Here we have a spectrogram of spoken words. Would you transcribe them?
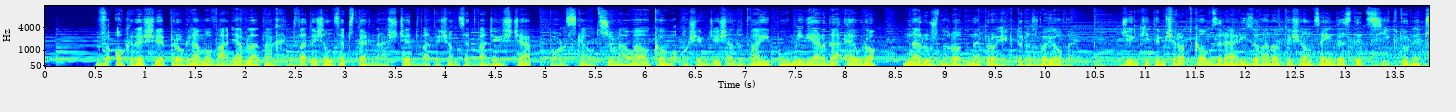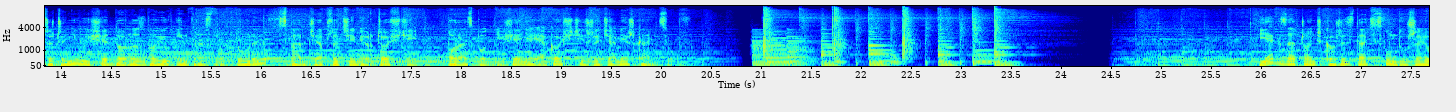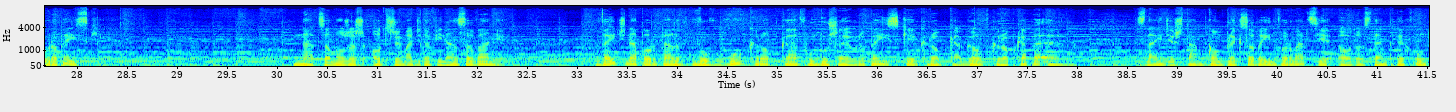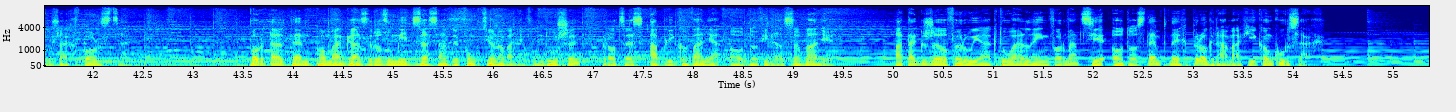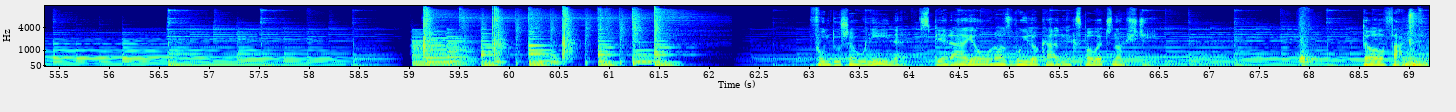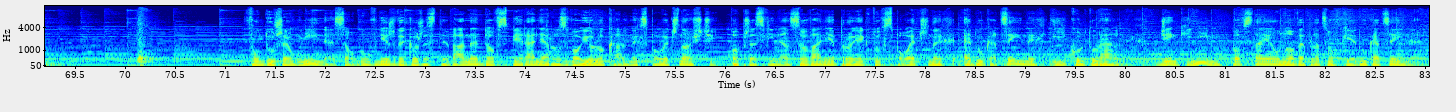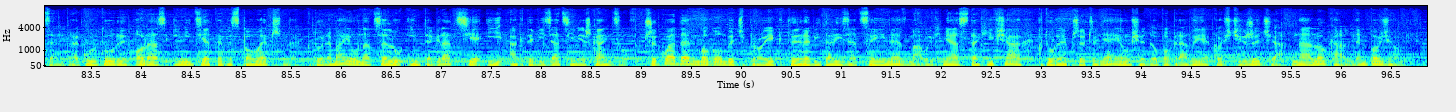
W okresie programowania w latach 2014-2020 Polska otrzymała około 82,5 miliarda euro na różnorodne projekty rozwojowe. Dzięki tym środkom zrealizowano tysiące inwestycji, które przyczyniły się do rozwoju infrastruktury, wsparcia przedsiębiorczości oraz podniesienia jakości życia mieszkańców. Jak zacząć korzystać z funduszy europejskich? Na co możesz otrzymać dofinansowanie? Wejdź na portal www.funduszeeuropejskie.gov.pl. Znajdziesz tam kompleksowe informacje o dostępnych funduszach w Polsce. Portal ten pomaga zrozumieć zasady funkcjonowania funduszy, proces aplikowania o dofinansowanie, a także oferuje aktualne informacje o dostępnych programach i konkursach. Fundusze unijne wspierają rozwój lokalnych społeczności. To fakt. Fundusze unijne są również wykorzystywane do wspierania rozwoju lokalnych społeczności poprzez finansowanie projektów społecznych, edukacyjnych i kulturalnych. Dzięki nim powstają nowe placówki edukacyjne, centra kultury oraz inicjatywy społeczne, które mają na celu integrację i aktywizację mieszkańców. Przykładem mogą być projekty rewitalizacyjne w małych miastach i wsiach, które przyczyniają się do poprawy jakości życia na lokalnym poziomie.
